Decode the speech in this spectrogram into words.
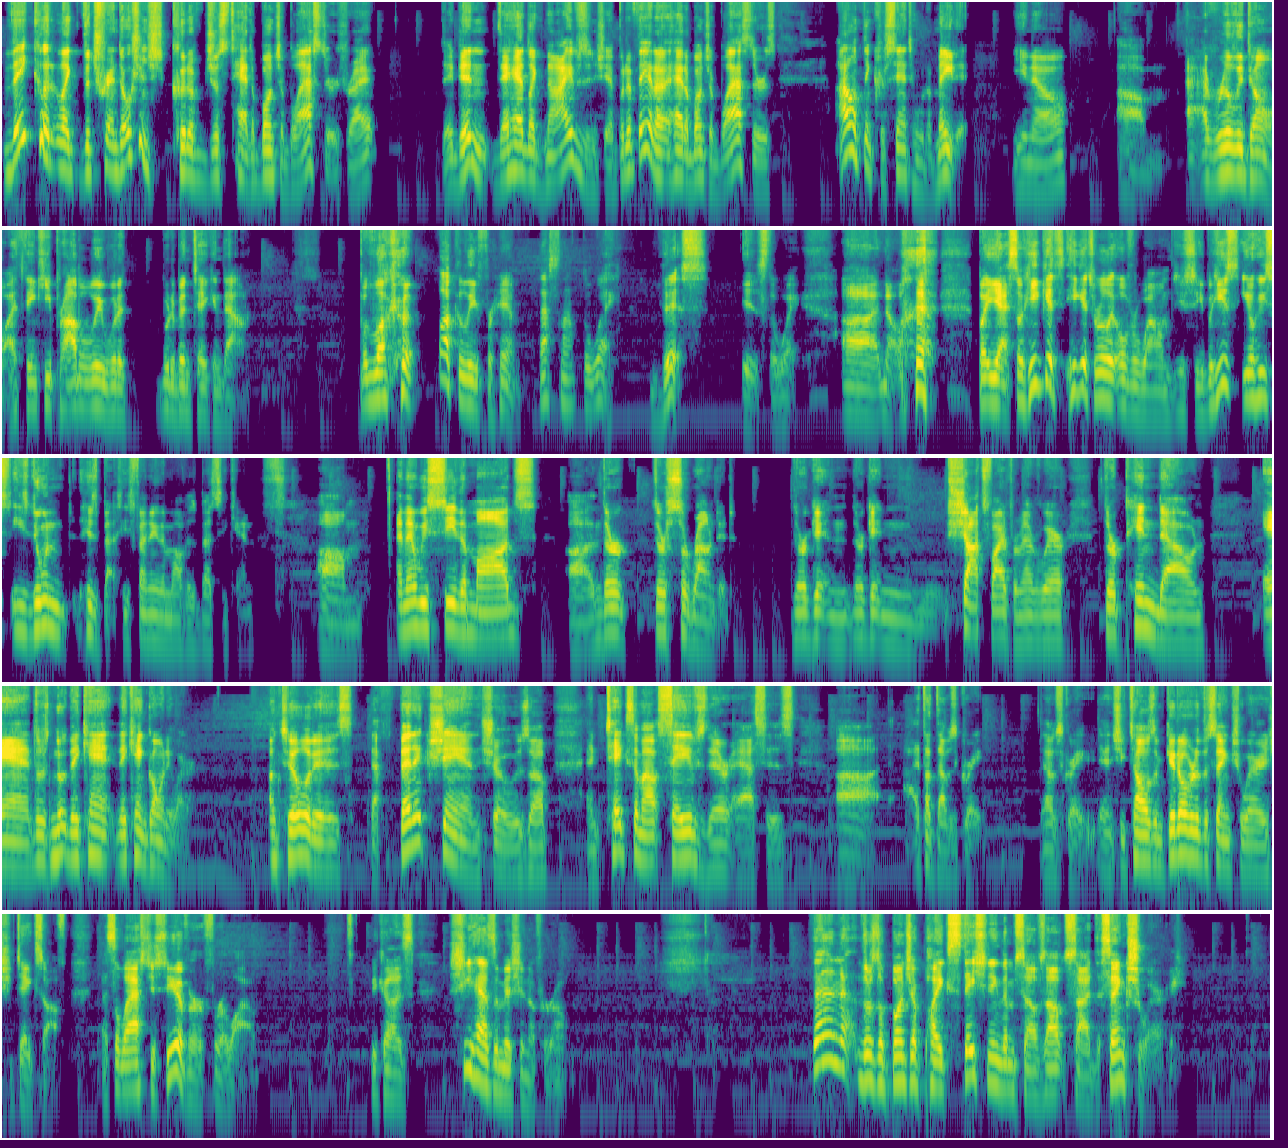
They could like the Trandoshans could have just had a bunch of blasters, right? They didn't. They had like knives and shit. But if they had a, had a bunch of blasters, I don't think Krrsantan would have made it. You know, um, I, I really don't. I think he probably would have would have been taken down. But luck, luckily for him, that's not the way. This is the way. Uh, no, but yeah. So he gets he gets really overwhelmed. You see, but he's you know he's he's doing his best. He's fending them off as best he can. Um, and then we see the mods. Uh, they're they're surrounded. They're getting they're getting shots fired from everywhere. They're pinned down, and there's no they can't they can't go anywhere until it is that Fennec Shand shows up and takes them out, saves their asses. Uh, I thought that was great. That was great. And she tells him, get over to the sanctuary, and she takes off. That's the last you see of her for a while because she has a mission of her own. Then there's a bunch of pikes stationing themselves outside the sanctuary.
